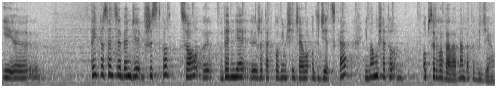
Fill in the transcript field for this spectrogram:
I y, tej piosence będzie wszystko, co y, we mnie, y, że tak powiem, się działo od dziecka i mamusia to obserwowała, mama to widziała.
